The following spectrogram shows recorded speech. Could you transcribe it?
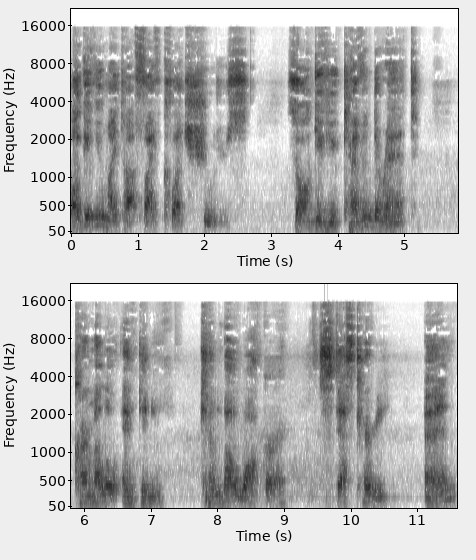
I'll give you my top five clutch shooters. So I'll give you Kevin Durant, Carmelo Anthony, Kemba Walker, Steph Curry, and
